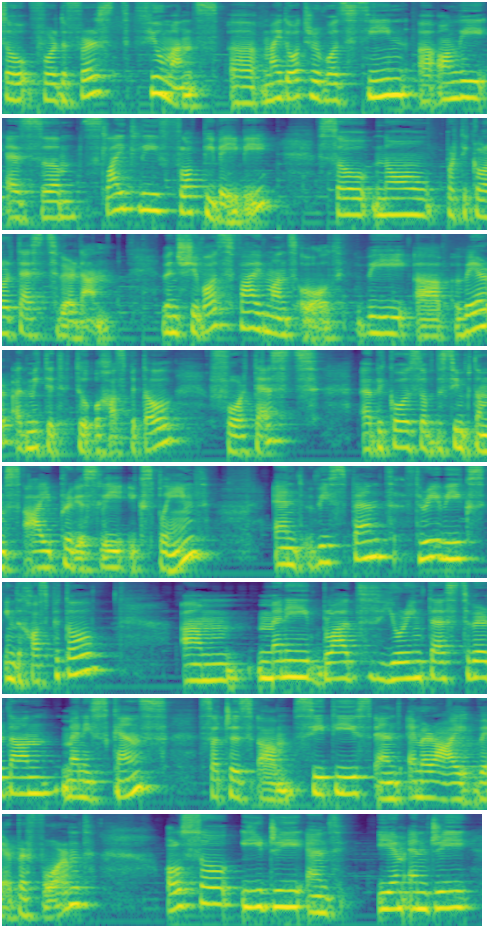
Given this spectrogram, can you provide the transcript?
So, for the first few months, uh, my daughter was seen only as a um, slightly floppy baby so no particular tests were done. When she was five months old, we uh, were admitted to a hospital for tests uh, because of the symptoms I previously explained. And we spent three weeks in the hospital. Um, many blood urine tests were done, many scans, such as um, CTs and MRI, were performed. Also, EEG and EMNG,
